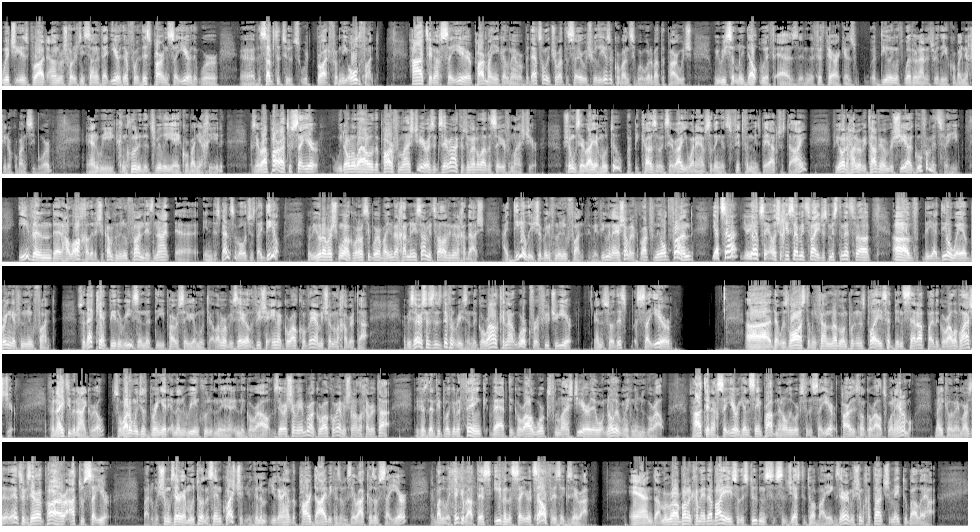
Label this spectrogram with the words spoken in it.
which is brought on Rosh Chodesh Nisan of that year. Therefore, this par and Sair that were uh, the substitutes were brought from the old fund. Ha tenach Sair par But that's only true about the Sair, which really is a Korban Sibur. What about the par, which we recently dealt with as in the fifth parak as uh, dealing with whether or not it's really a Korban Yachid or Korban Sibur? And we concluded that it's really a Korban Yachid. Gzera para to Sair we don't allow the par from last year as a gzera because we might allow the seir from last year. Shum gzera yamutu, but because of a gzera, you want to have something that's fit for the mizbeach, just die. Even that halacha that it should come from the new fund is not uh, indispensable; it's just ideal. Ideally, you should bring from the new fund. If brought from the old fund, yatsa, mitzvah. You just missed the mitzvah of the ideal way of bringing it from the new fund. So that can't be the reason that the parasei yamutel. I'm Rabbi Zera says there's a different reason. The goral cannot work for a future year. And so this Sair uh, that was lost and we found another one put in its place had been set up by the Goral of last year. So why don't we just bring it and then re-include it in the in the Goral? Goral Because then people are going to think that the Goral works from last year. They won't know they were making a new Goral. So Hatenach Sayir, again, same problem. That only works for the Sayir. Par, there's no Goral, it's one animal. Michael Meimar. That's Gzera Par Atu Sayir. But Umishum Gzera Yamutu, and the same question. You're gonna, you're gonna have the par die because of Gzera, because of Sayir. And by the way, think about this, even the Sayir itself is a Gzera. And uh, Abaye, so the students suggested to Abaye, Gzera Mishum Chatat Shemetu Baleha.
